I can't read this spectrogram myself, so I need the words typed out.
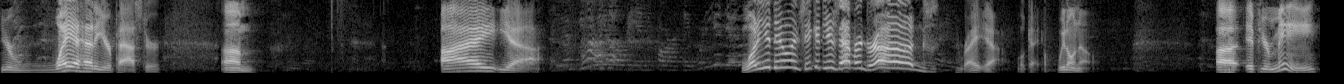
You're way ahead of your pastor. Um, I, yeah. What are you doing? She could use that for drugs. Right? Yeah. Okay. We don't know. Uh, if you're me,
